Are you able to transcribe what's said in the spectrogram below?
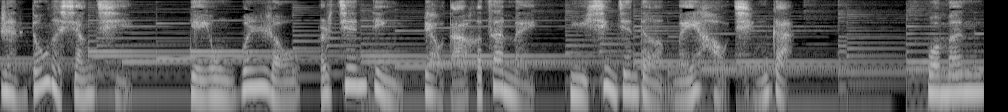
忍冬的香气，也用温柔而坚定表达和赞美女性间的美好情感。我们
